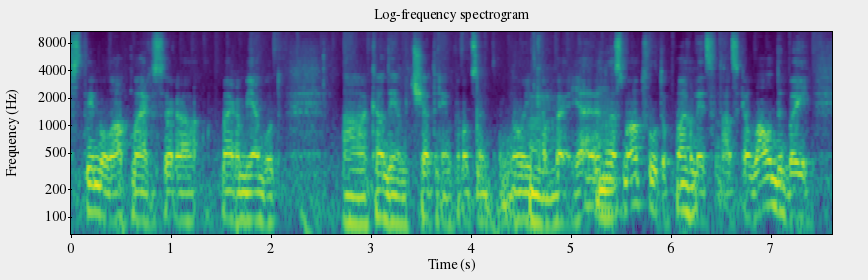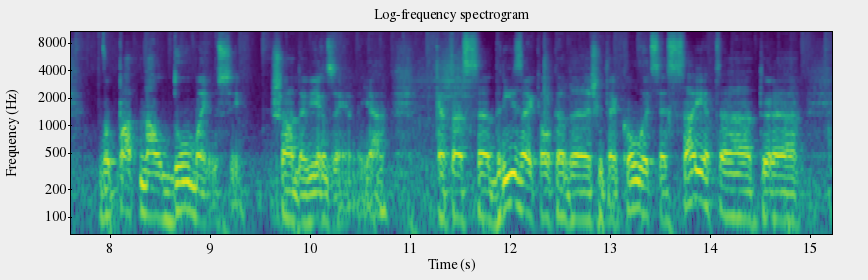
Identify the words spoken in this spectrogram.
stimula apmērs ir apmēram jābūt kādiem 4% no IKP. Ja. Mm. Esmu absolūti pārliecināts, ka valdībai nu, pat nav domājusi šāda virziena. Ja. Ka tas drīzāk kaut kāda šī koalīcijas sajūta, tur uh,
